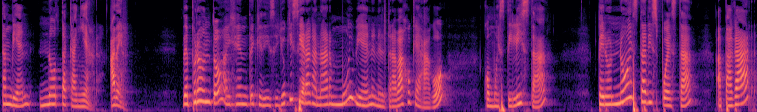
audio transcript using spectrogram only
también no tacañar. A ver, de pronto hay gente que dice, yo quisiera ganar muy bien en el trabajo que hago como estilista, pero no está dispuesta a pagar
